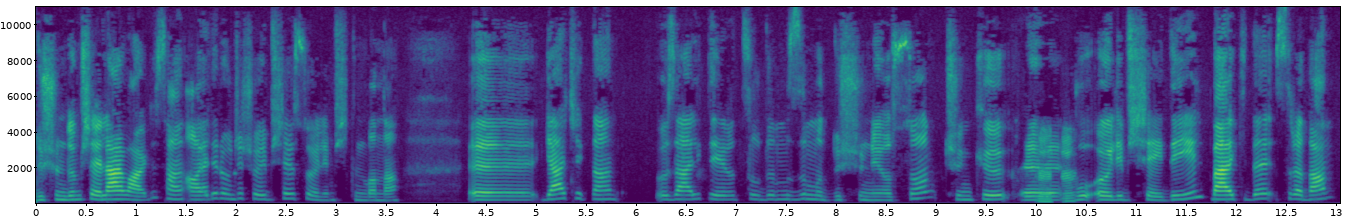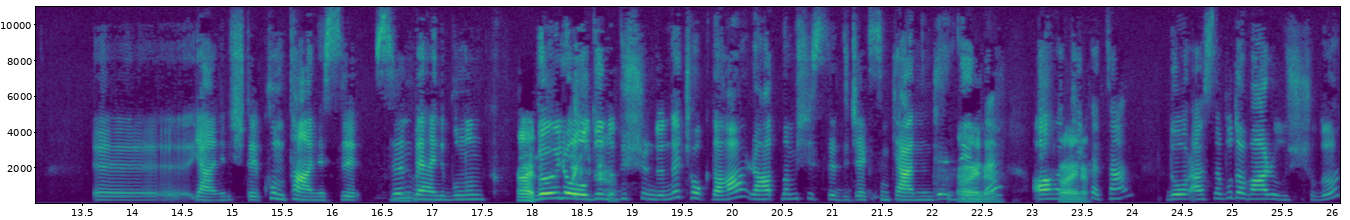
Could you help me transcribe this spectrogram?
düşündüğüm şeyler vardı. Sen aylar önce şöyle bir şey söylemiştin bana. E, gerçekten özellikle yaratıldığımızı mı düşünüyorsun? Çünkü e, Hı hı. bu öyle bir şey değil. Belki de sıradan e, yani işte kum tanesisin ve hani bunun Evet. böyle olduğunu düşündüğünde çok daha rahatlamış hissedeceksin kendinde dediğinde. Aynen. Aa Aynen. hakikaten doğru. Aslında bu da varoluşçuluğun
